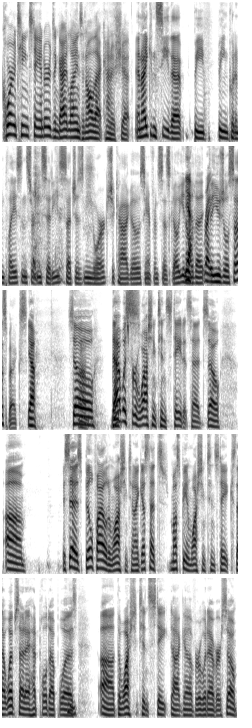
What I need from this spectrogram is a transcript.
quarantine standards and guidelines and all that kind of shit. And I can see that be being put in place in certain cities such as New York, Chicago, San Francisco. You know, Yeah, the, right. the usual suspects. Yeah. So Um, that was for Washington State. It said so. Um, it says bill filed in Washington. I guess that must be in Washington State because that website I had pulled up was Hmm. uh, the WashingtonState.gov or whatever. So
